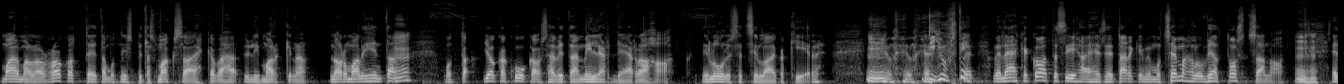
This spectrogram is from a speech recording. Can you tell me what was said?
Maailmalla on rokotteita, mutta niistä pitäisi maksaa ehkä vähän yli markkina normaali hinta. Mm. Mutta joka kuukausi hävitään miljardeja rahaa. Niin luulisin, että sillä on aika kiire. Mm. Niin. Me- Mennään ehkä kohta siihen aiheeseen tarkemmin, mutta sen mä haluan vielä tosta sanoa. Mm-hmm. Että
